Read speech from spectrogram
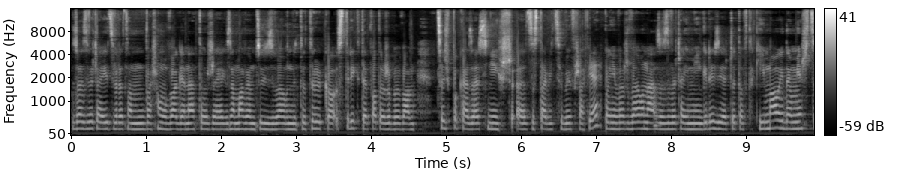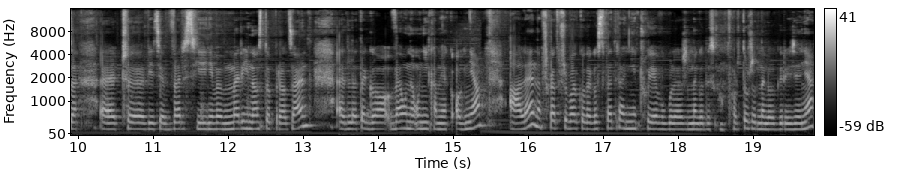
zazwyczaj zwracam Waszą uwagę na to, że jak zamawiam coś z wełny, to tylko stricte po to, żeby Wam coś pokazać, niż e, zostawić sobie w szafie, ponieważ wełna zazwyczaj mnie gryzie, czy to w takiej małej domieszce, e, czy wiecie, w wersji, nie wiem, merino 100%, e, dlatego wełny unikam jak ognia, ale na przykład w przypadku tego swetra nie czuję w ogóle żadnego dyskomfortu, żadnego gryzienia,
